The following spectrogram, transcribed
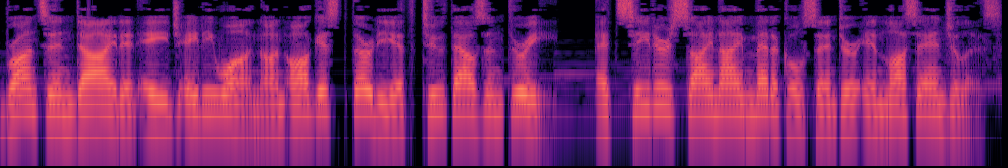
Bronson died at age 81 on August 30, 2003 at Cedars-Sinai Medical Center in Los Angeles.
